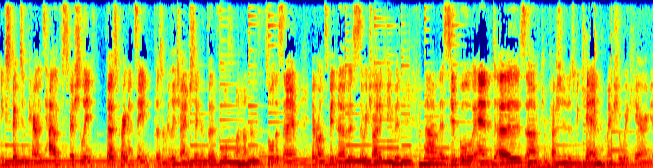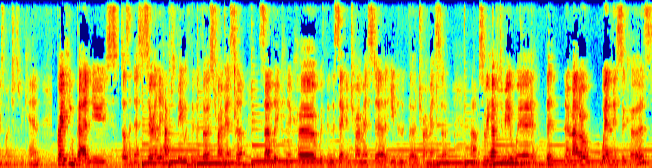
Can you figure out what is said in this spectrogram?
expected parents have, especially first pregnancy doesn't really change, second, third, fourth, 100th, it's all the same. Everyone's a bit nervous, so we try to keep it um, as simple and as um, compassionate as we can, make sure we're caring as much as we can. Breaking bad news doesn't necessarily have to be within the first trimester. Sadly, it can occur within the second trimester, even the third trimester. Um, so we have to be aware that no matter when this occurs,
